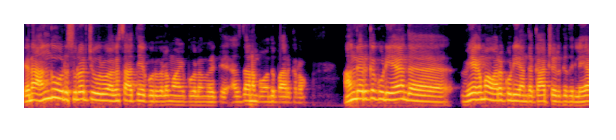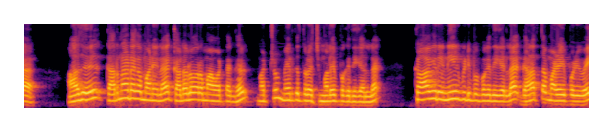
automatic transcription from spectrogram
ஏன்னா அங்கு ஒரு சுழற்சி உருவாக சாத்தியக்கூறுகளும் அமைப்புகளும் இருக்குது அதுதான் நம்ம வந்து பார்க்குறோம். அங்கே இருக்கக்கூடிய அந்த வேகமாக வரக்கூடிய அந்த காற்று இருக்குது இல்லையா? அது கர்நாடக மாநில கடலோர மாவட்டங்கள் மற்றும் மேற்கு தொடர்ச்சி மலைப்பகுதிகளில் காவிரி நீர்பிடிப்பு பகுதிகளில் கனத்த மழை பொழிவை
